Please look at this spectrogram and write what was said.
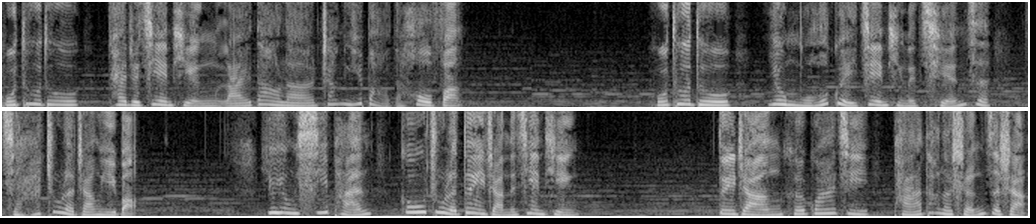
胡兔兔开着舰艇来到了章鱼堡的后方。胡兔兔用魔鬼舰艇的钳子夹住了章鱼堡，又用吸盘勾住了队长的舰艇。队长和呱唧爬到了绳子上，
